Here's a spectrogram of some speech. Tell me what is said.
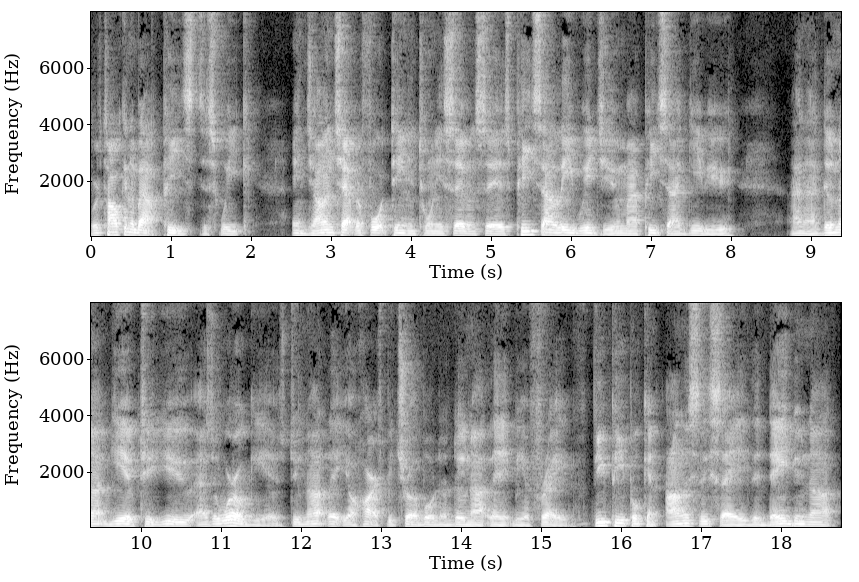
We're talking about peace this week. In John chapter 14 and 27 says, Peace I leave with you, my peace I give you, and I do not give to you as the world gives. Do not let your hearts be troubled, or do not let it be afraid. Few people can honestly say that they do not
